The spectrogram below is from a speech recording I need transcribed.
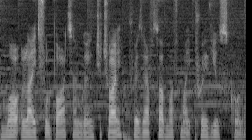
more lightful parts I'm going to try preserve some of my previous color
